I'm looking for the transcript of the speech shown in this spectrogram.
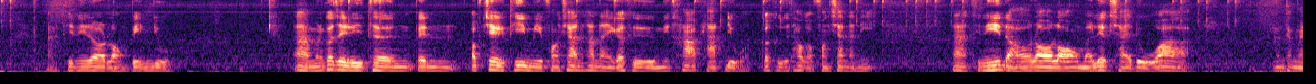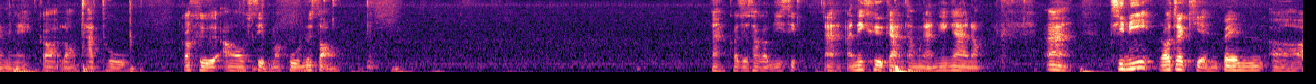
2อะทีนี้เราลองปริ้นอยู่อ่ามันก็จะ return เป็น object ที่มีฟังก์ชันข้างในก็คือมีค่า plus อยู่ก็คือเท่ากับฟังก์ชันอันนี้อ่าทีนี้เดี๋ยวเราลองมาเรียกใช้ดูว่ามันทำงานยังไง ก็ลอง plus 2 ก็คือเอา 10 มาคูณด้วย2อะก็จะเท่ากับ 20อะอันนี้คือการทำงานง่ายๆเนาะอะทีนี้เราจะเขียนเป็นเอ่อ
